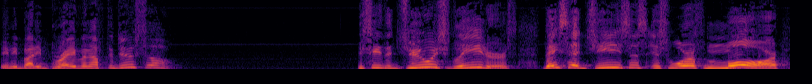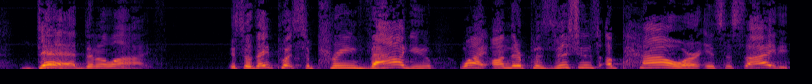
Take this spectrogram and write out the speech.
Anybody brave enough to do so? You see, the Jewish leaders, they said Jesus is worth more dead than alive. And so they put supreme value, why? On their positions of power in society.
